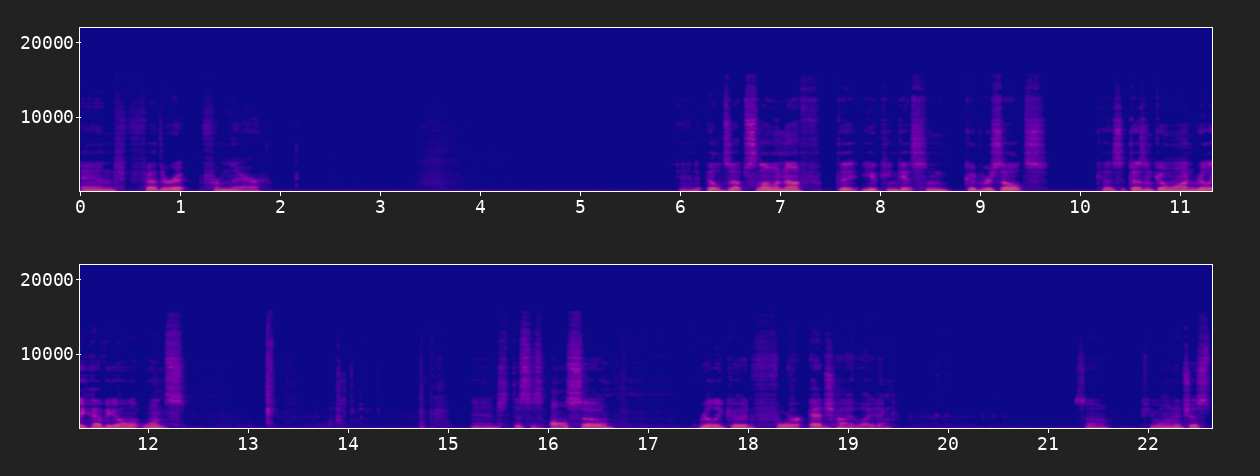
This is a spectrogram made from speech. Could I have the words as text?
and feather it from there. And it builds up slow enough that you can get some good results because it doesn't go on really heavy all at once. And this is also really good for edge highlighting. So if you want to just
